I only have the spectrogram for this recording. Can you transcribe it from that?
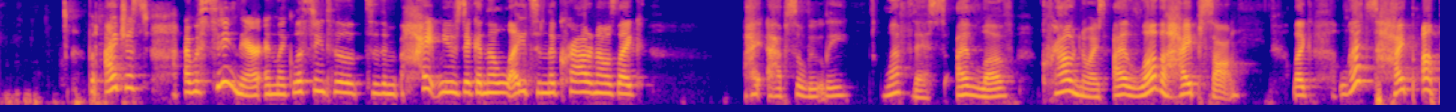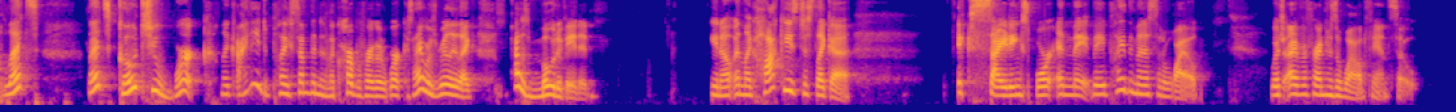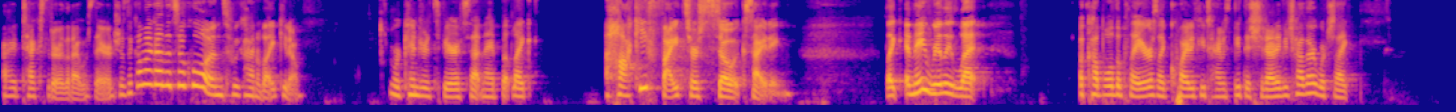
But I just I was sitting there and like listening to to the hype music and the lights and the crowd and I was like I absolutely love this. I love crowd noise. I love a hype song. Like let's hype up. Let's let's go to work. Like I need to play something in the car before I go to work cuz I was really like I was motivated. You know, and like hockey's just like a exciting sport and they they played the Minnesota Wild, which I have a friend who's a Wild fan, so I texted her that I was there and she was like, "Oh my god, that's so cool." And so we kind of like, you know, we're kindred spirits that night, but like hockey fights are so exciting. Like and they really let a couple of the players like quite a few times beat the shit out of each other, which like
